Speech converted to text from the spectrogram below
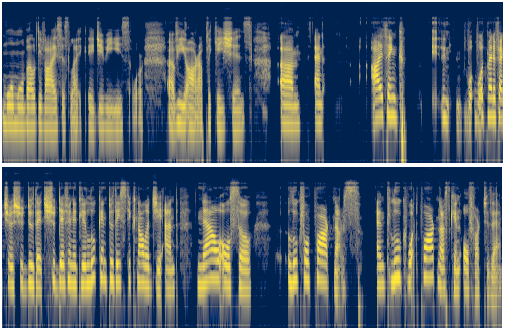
more mobile devices like agvs or uh, vr applications. Um, and i think in, what manufacturers should do that should definitely look into this technology and now also look for partners and look what partners can offer to them.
